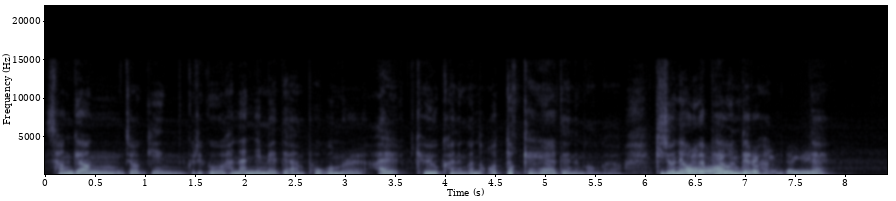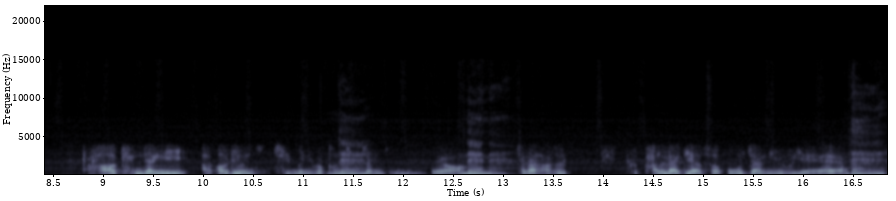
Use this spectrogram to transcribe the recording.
성경적인 그리고 하나님에 대한 복음을 알 교육하는 건 어떻게 해야 되는 건가요? 기존에 우리가 어, 배운 대로 하, 굉장히 네, 아 굉장히 어려운 질문이고 본질적인 질문인데요. 네, 네, 제가 사실 그 발라디아서 5장 이후에 네,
